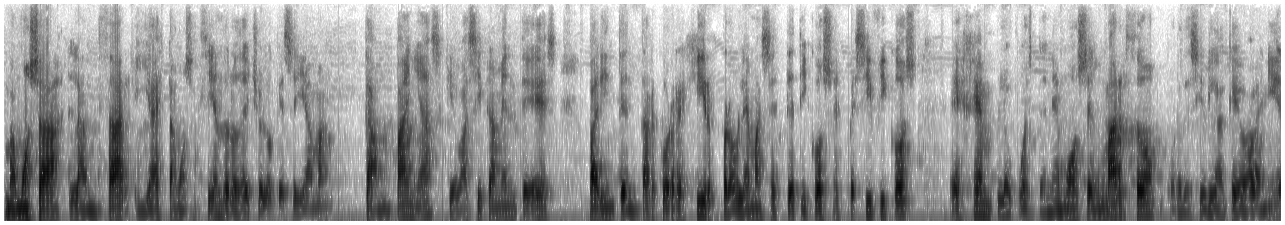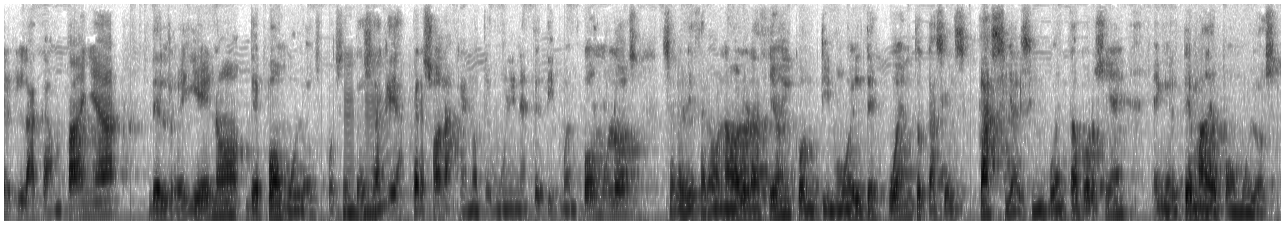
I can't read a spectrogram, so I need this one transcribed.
vamos a lanzar, y ya estamos haciéndolo, de hecho lo que se llaman campañas, que básicamente es para intentar corregir problemas estéticos específicos. Ejemplo, pues tenemos en marzo, por decir la que va a venir, la campaña del relleno de pómulos. Pues entonces aquellas personas que no tengan un inestetismo en pómulos, se realizará una valoración y continúe el descuento casi, casi al 50% en el tema de pómulos.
